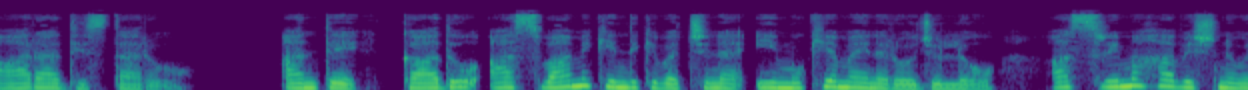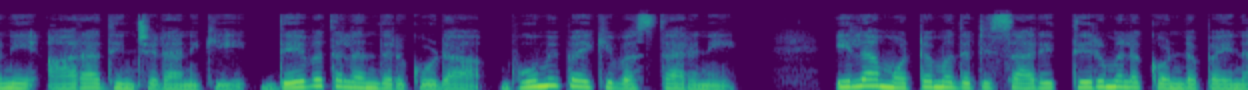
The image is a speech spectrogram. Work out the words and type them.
ఆరాధిస్తారు. అంతే కాదు ఆ స్వామి కిందికి వచ్చిన ఈ ముఖ్యమైన రోజుల్లో ఆ శ్రీమహావిష్ణువుని ఆరాధించడానికి దేవతలందరూ కూడా భూమిపైకి వస్తారని ఇలా మొట్టమొదటిసారి తిరుమల కొండపైన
